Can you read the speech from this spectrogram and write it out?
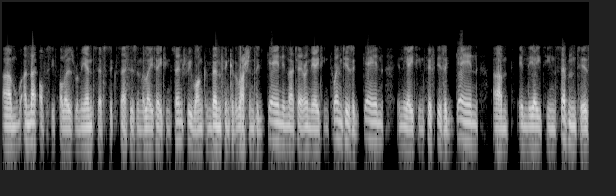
Um, and that obviously follows Rumyantsev's successes in the late 18th century. One can then think of the Russians again in that era in the 1820s, again in the 1850s, again um, in the 1870s,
